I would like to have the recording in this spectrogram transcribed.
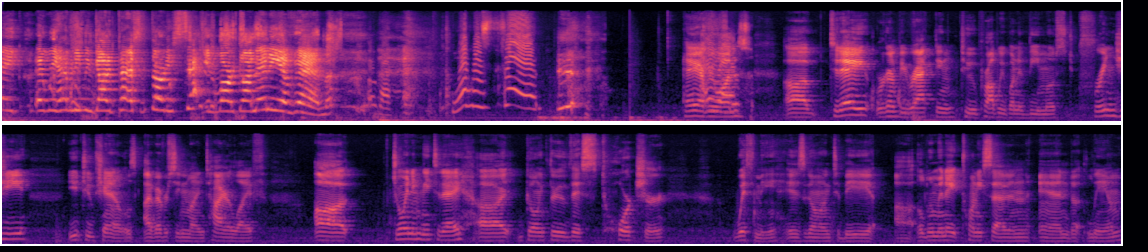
Take, and we haven't even gotten past the 30 second mark on any of them. Okay. What was that? Hey Hey, everyone. Uh, today we're gonna be reacting to probably one of the most cringy YouTube channels I've ever seen in my entire life. Uh, joining me today, uh, going through this torture with me is going to be uh, Illuminate 27 and Liam.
